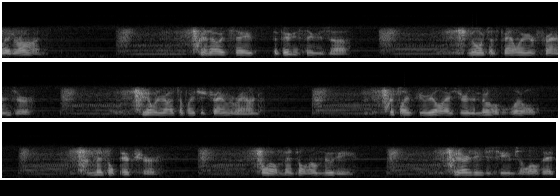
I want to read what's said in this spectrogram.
later on. And I would say the biggest thing is uh, you know, with family or friends or you know when you're out someplace just driving around. It's like you realize you're in the middle of a little mental picture, a little mental home movie and everything just seems a little bit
